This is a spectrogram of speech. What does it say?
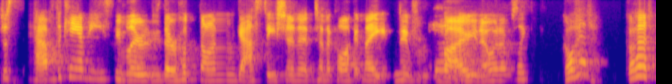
just have the candies. People are they're hooked on gas station at 10 o'clock at night yeah. by, you know, and I was like, go ahead, go ahead.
